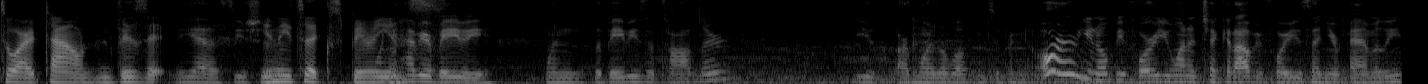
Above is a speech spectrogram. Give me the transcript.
to our town and visit. Yes, you should. You need to experience. when you have your baby, when the baby's a toddler, you are more than welcome to bring it. Or you know, before you want to check it out before you send your family.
